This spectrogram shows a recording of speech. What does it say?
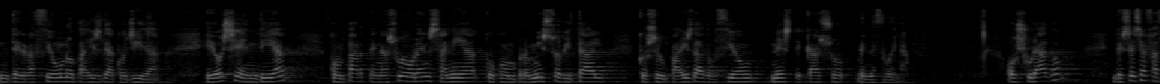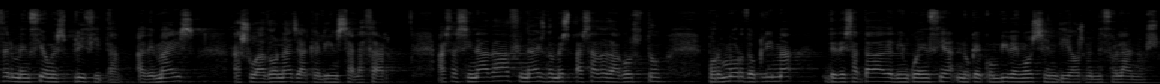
integración no país de acollida e hoxe en día comparten a súa ourensanía co compromiso vital co seu país de adopción, neste caso Venezuela. O xurado desexa facer mención explícita, ademais, a súa dona Jacqueline Salazar, asasinada a finais do mes pasado de agosto por mor do clima de desatada delincuencia no que conviven hoxe en día os venezolanos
